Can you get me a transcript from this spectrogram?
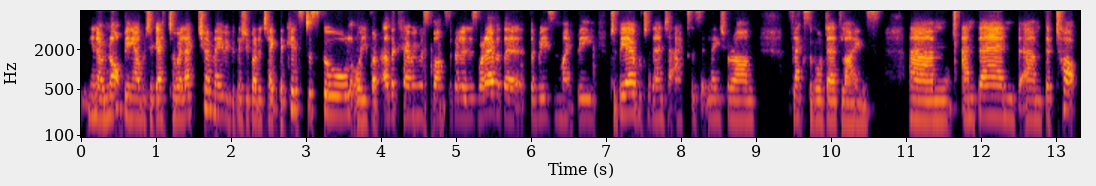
you know, not being able to get to a lecture, maybe because you've got to take the kids to school or you've got other caring responsibilities, whatever the, the reason might be, to be able to then to access it later on, flexible deadlines. Um, and then um, the top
